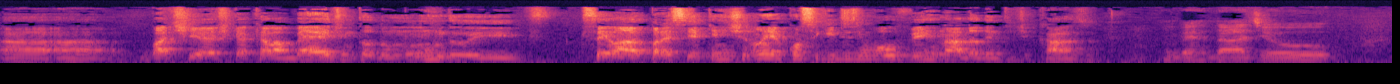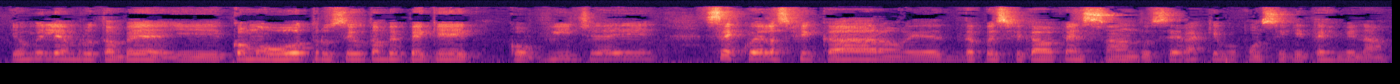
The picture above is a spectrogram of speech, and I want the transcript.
a, a, batia acho que aquela bad em todo mundo e sei lá, parecia que a gente não ia conseguir desenvolver nada dentro de casa. Verdade, eu, eu me lembro também, e como outros, eu também peguei Covid, aí sequelas ficaram, e depois ficava pensando, será que eu vou conseguir terminar?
